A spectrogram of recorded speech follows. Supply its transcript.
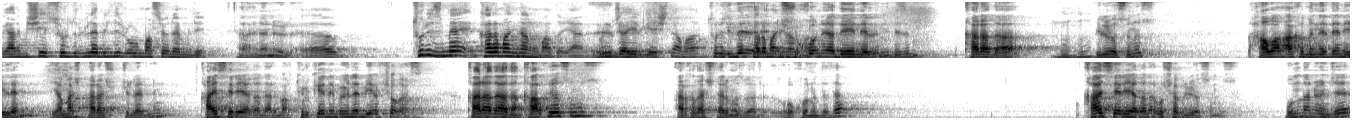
Yani bir şey sürdürülebilir olması önemli. Aynen öyle. Ee, turizme Karaman inanmadı yani. Bunca yıl geçti ama Bir turizme de Karaman şu inanmadı. konuya değinelim. Bizim Karadağ biliyorsunuz hava akımı nedeniyle yamaç paraşütçülerinin Kayseri'ye kadar bak Türkiye'de böyle bir yer çok az. Karadağ'dan kalkıyorsunuz. Arkadaşlarımız var o konuda da. Kayseri'ye kadar uçabiliyorsunuz. Bundan önce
